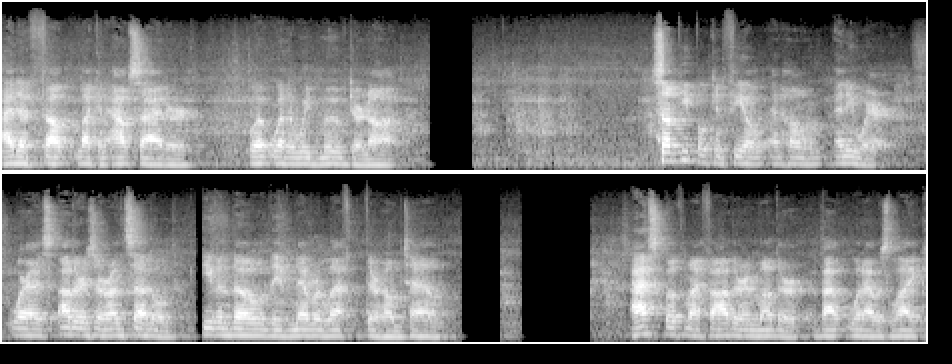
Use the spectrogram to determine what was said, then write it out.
I'd have felt like an outsider whether we'd moved or not. Some people can feel at home anywhere, whereas others are unsettled even though they've never left their hometown. I ask both my father and mother about what I was like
